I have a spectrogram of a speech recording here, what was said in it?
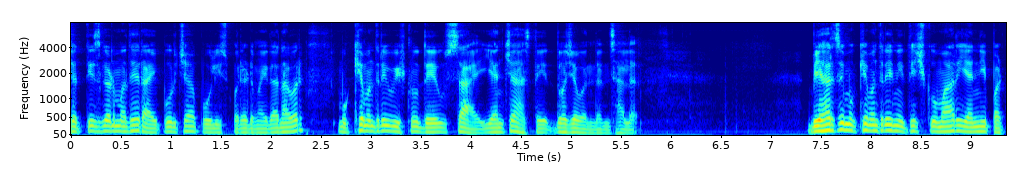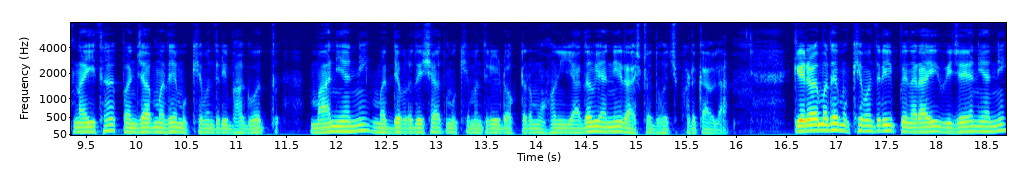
छत्तीसगडमध्ये रायपूरच्या पोलीस परेड मैदानावर मुख्यमंत्री विष्णुदेव साय यांच्या हस्ते ध्वजवंदन झालं. बिहारचे मुख्यमंत्री नितीश कुमार यांनी पटना इथं पंजाबमध्ये मुख्यमंत्री भागवत मान यांनी मध्य प्रदेशात मुख्यमंत्री डॉक्टर मोहन यादव यांनी राष्ट्रध्वज फडकावला. केरळमध्ये मुख्यमंत्री पिनराई विजयन यांनी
